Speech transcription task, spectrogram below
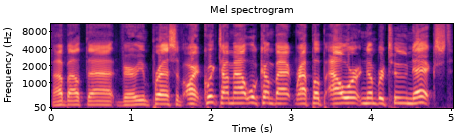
How about that? Very impressive. All right, quick timeout. We'll come back, wrap up hour number two next.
